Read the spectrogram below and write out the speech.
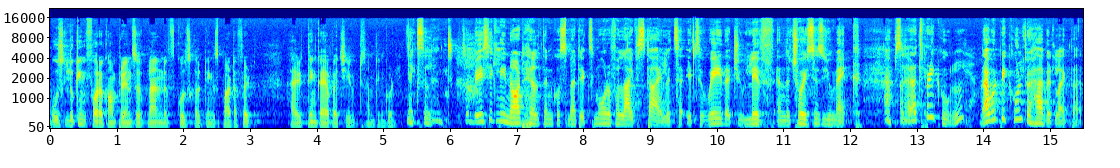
who's looking for a comprehensive plan, if cool sculpting is part of it, I think I have achieved something good. Excellent. So basically not health and cosmetics, more of a lifestyle. It's a, it's a way that you live and the choices you make. Absolutely. Uh, that's pretty cool. That would be cool to have it like that.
